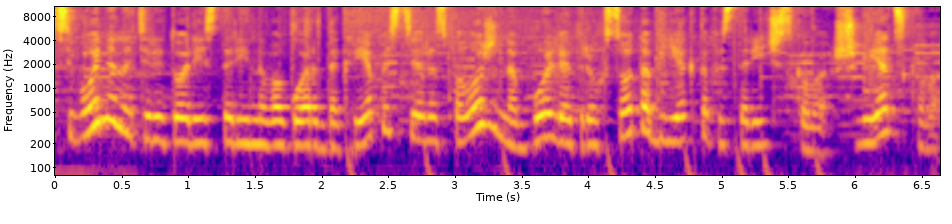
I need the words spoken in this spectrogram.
Сегодня на территории старинного города-крепости расположено более 300 объектов исторического, шведского,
